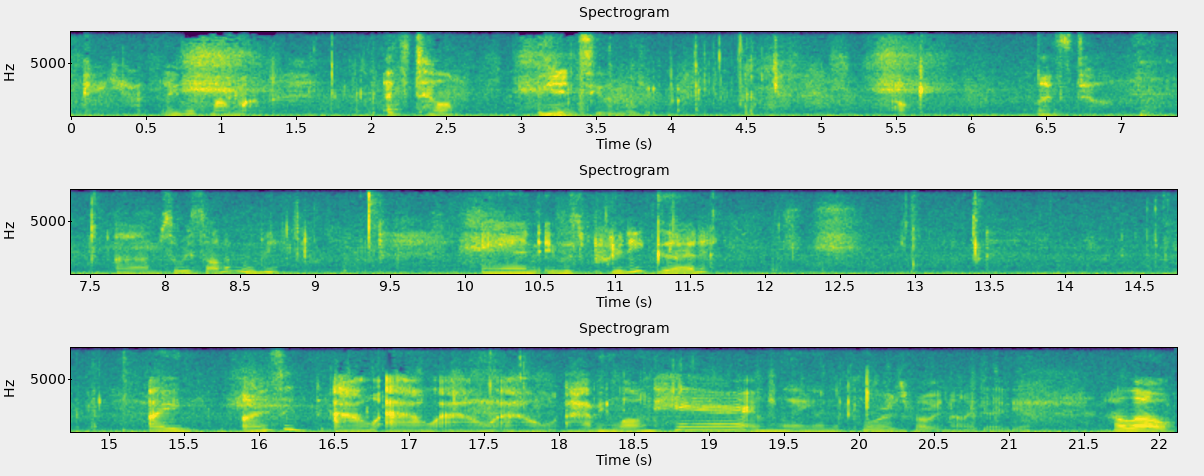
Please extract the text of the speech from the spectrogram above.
Okay, yeah, lay with mama. Let's tell him. You didn't see the movie, but okay, let's tell him. Um, so we saw the movie, and it was pretty good. I honestly, ow, ow, ow, ow. Having long hair and laying on the floor is probably not a good idea. Hello.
